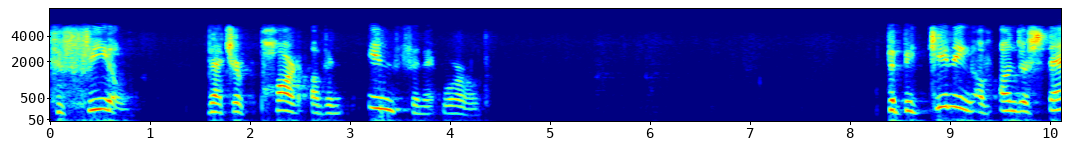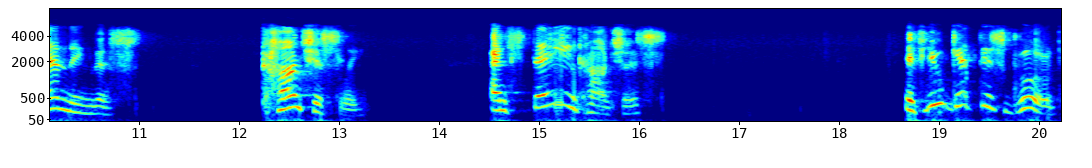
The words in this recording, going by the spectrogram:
to feel that you're part of an infinite world. The beginning of understanding this consciously and staying conscious, if you get this good,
